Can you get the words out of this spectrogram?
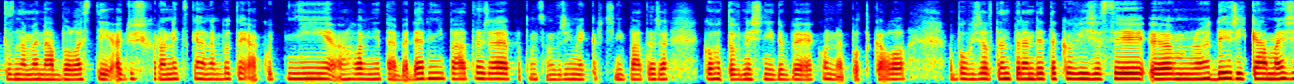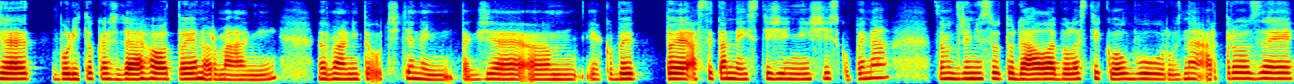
to znamená bolesti ať už chronické nebo ty akutní, hlavně té bederní páteře, potom samozřejmě krční páteře, koho to v dnešní době jako nepotkalo. Bohužel ten trend je takový, že si eh, mnohdy říkáme, že bolí to každého, to je normální. Normální to určitě není, takže um, jakoby to je asi ta nejstěženější skupina. Samozřejmě jsou to dále bolesti kloubů, různé artrózy,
